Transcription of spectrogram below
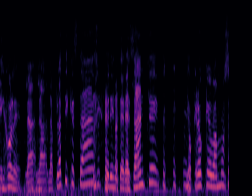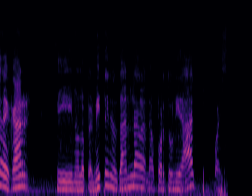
híjole, la, la, la plática está súper interesante. Yo creo que vamos a dejar, si nos lo permiten y nos dan la, la oportunidad, pues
